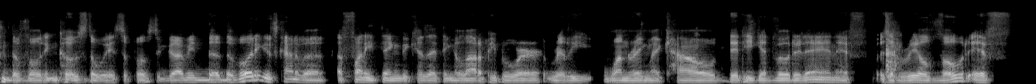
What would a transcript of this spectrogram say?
the voting goes the way it's supposed to go. I mean, the, the voting is kind of a, a funny thing because I think a lot of people were really wondering like how did he get voted in? If is it a real vote? If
